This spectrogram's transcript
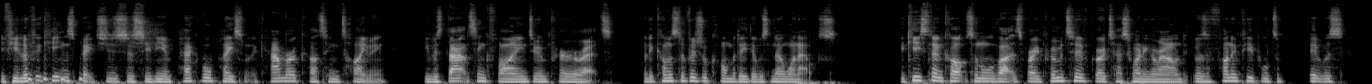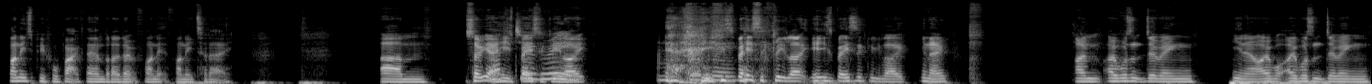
if you look at Keaton's pictures, you'll see the impeccable placement of camera, cutting, timing. He was dancing, flying, doing pirouettes. When it comes to visual comedy, there was no one else. The Keystone Cops and all that is very primitive, grotesque running around. It was a funny people to it was funny to people back then, but I don't find it funny today. Um so yeah, he's basically agree. like to he's basically like he's basically like you know i'm i wasn't doing you know I I wasn't doing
